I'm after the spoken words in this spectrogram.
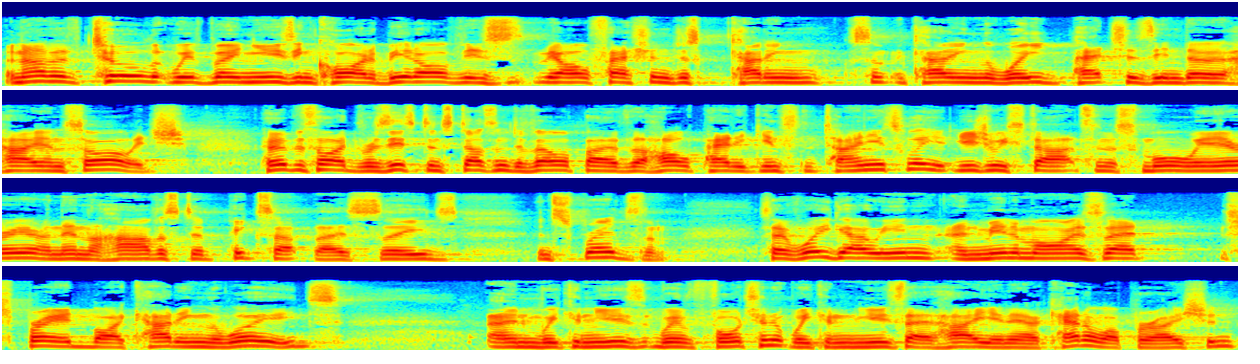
Another tool that we've been using quite a bit of is the old-fashioned just cutting, cutting the weed patches into hay and silage. Herbicide resistance doesn't develop over the whole paddock instantaneously. It usually starts in a small area and then the harvester picks up those seeds and spreads them. So if we go in and minimise that spread by cutting the weeds, and we can use, we're fortunate we can use that hay in our cattle operation,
